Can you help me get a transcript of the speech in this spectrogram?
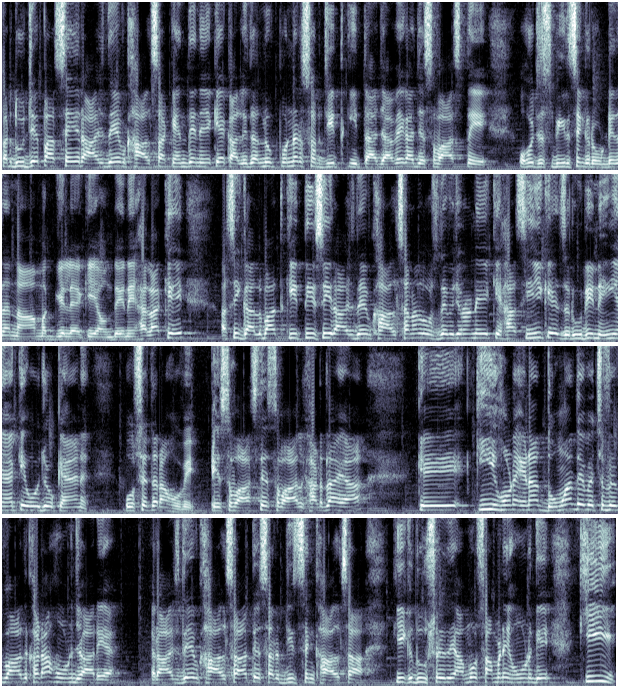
ਪਰ ਦੂਜੇ ਪਾਸੇ ਰਾਜਦੇਵ ਖਾਲਸਾ ਕਹਿੰਦੇ ਨੇ ਕਿ ਅਕਾਲੀ ਦਲ ਨੂੰ ਪੁਨਰ ਸੁਰਜੀਤ ਕੀਤਾ ਜਾਵੇਗਾ ਜਿਸ ਵਾਸਤੇ ਉਹ ਜਸਬੀਰ ਸਿੰਘ ਰੋਡੇ ਦਾ ਨਾਮ ਅੱਗੇ ਲੈ ਕੇ ਆਉਂਦੇ ਨੇ। ਹਾਲਾਂਕਿ ਅਸੀਂ ਗੱਲਬਾਤ ਕੀਤੀ ਸੀ ਰਾਜਦੇਵ ਖਾਲਸਾ ਨਾਲ, ਉਸ ਦੇ ਵਿੱਚ ਉਹਨਾਂ ਨੇ ਇਹ ਕਿਹਾ ਸੀ ਕਿ ਜ਼ਰੂਰੀ ਨਹੀਂ ਹੈ ਕਿ ਉਹ ਜੋ ਕਹਿਣ, ਉਸੇ ਤਰ੍ਹਾਂ ਹੋਵੇ। ਇਸ ਵਾਸਤੇ ਸਵਾਲ ਖੜਦਾ ਆ ਕਿ ਕੀ ਹੁਣ ਇਹਨਾਂ ਦੋਵਾਂ ਦੇ ਵਿੱਚ ਵਿਵਾਦ ਖੜਾ ਹੋਣ ਜਾ ਰਿਹਾ ਹੈ? ਰਾਜਦੇਵ ਖਾਲਸਾ ਤੇ ਸਰਬਜੀਤ ਸਿੰਘ ਖਾਲਸਾ ਕੀ ਇੱਕ ਦੂਸਰੇ ਦੇ ਆਮੋ ਸਾਹਮਣੇ ਹੋਣਗੇ? ਕੀ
